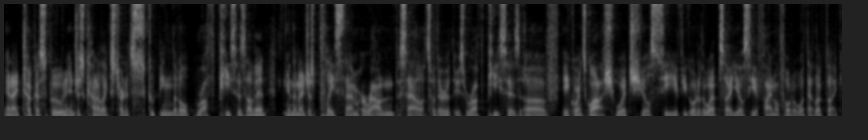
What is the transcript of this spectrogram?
And I took a spoon and just kind of like started scooping little rough pieces of it. And then I just placed them around the salad. So there are these rough pieces of acorn squash, which you'll see if you go to the website, you'll see a final photo of what that looked like.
